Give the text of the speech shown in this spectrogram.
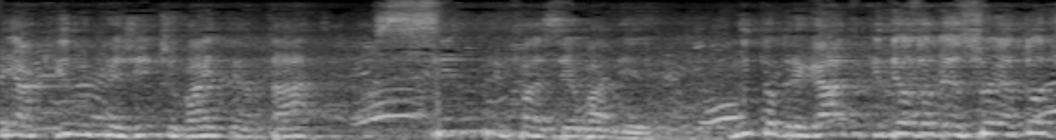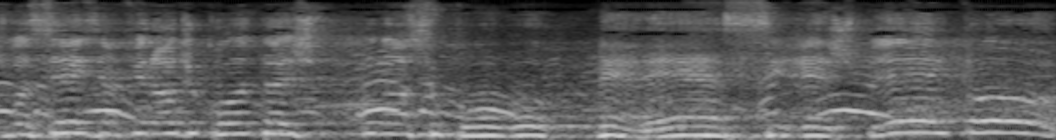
e aquilo que a gente vai tentar sempre fazer valer. Muito obrigado, que Deus abençoe a todos vocês e afinal de contas, o nosso povo merece respeito.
